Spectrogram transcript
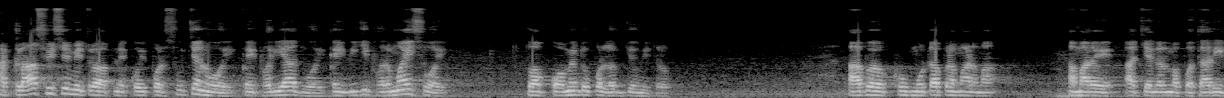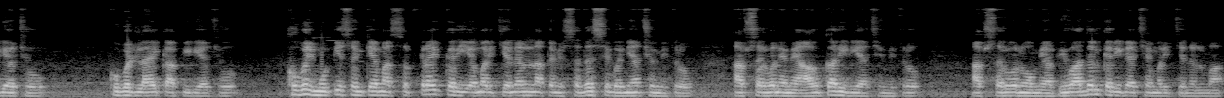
આ ક્લાસ વિશે મિત્રો આપને કોઈ પણ સૂચન હોય, કંઈ ફરિયાદ હોય, કંઈ બીજી ફરમાઈશ હોય, તો આપ કોમેન્ટ ઉપર લખજો મિત્રો. આપ ખૂબ મોટા પ્રમાણમાં અમારે આ ચેનલમાં પધારી રહ્યા છો, ખૂબ જ લાઇક આપી રહ્યા છો, ખૂબ જ મોટી સંખ્યામાં સબસ્ક્રાઈબ કરી અમારી ચેનલના તમે સદસ્ય બન્યા છો મિત્રો. આપ સર્વને અમે આવકારી રહ્યા છીએ મિત્રો. આપ સર્વનું અમે અભિવાદન કરી રહ્યા છીએ અમારી ચેનલમાં.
